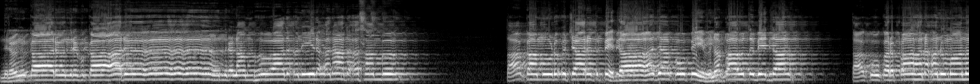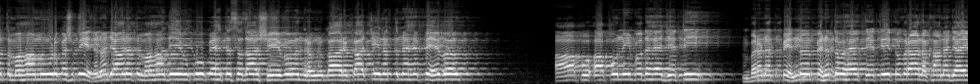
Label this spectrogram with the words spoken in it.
ਨਿਰੰਕਾਰ ਨਿਰਭਕਾਰ ਨਿਰਲੰਭ ਆਦ ਅਨੀਲ ਅਨਾਦ ਅਸੰਭ। ਤਾ ਕਾ ਮੂੜ ਉਚਾਰਤ ਭੇਦਾ, ਜਾ ਕੋ ਭੇਵ ਨ ਪਾਵਤ ਬੇਦਾ। ਤਾ ਕੋ ਕਰ ਪਾਹਨ ਅਨੁਮਾਨਤ ਮਹਾ ਮੂੜ, ਕਛ ਭੇਦ ਨ ਜਾਣਤ ਮਹਾਦੇਵ ਕੋ ਕਹਿਤ ਸਦਾ ਸ਼ੇਵ, ਨਿਰੰਕਾਰ ਕਾ ਚਿਨਤ ਨਹਿ ਭੇਵ। ਆਪ ਆਪੁਨੀ ਬੁਧ ਹੈ ਜੇਤੀ, ਵਰਣਤ ਭਿੰਨ ਭਿੰਨ ਤੋ ਹੈ ਤੇ ਤੁਮਰਾ ਲਖਾ ਨ ਜਾਏ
